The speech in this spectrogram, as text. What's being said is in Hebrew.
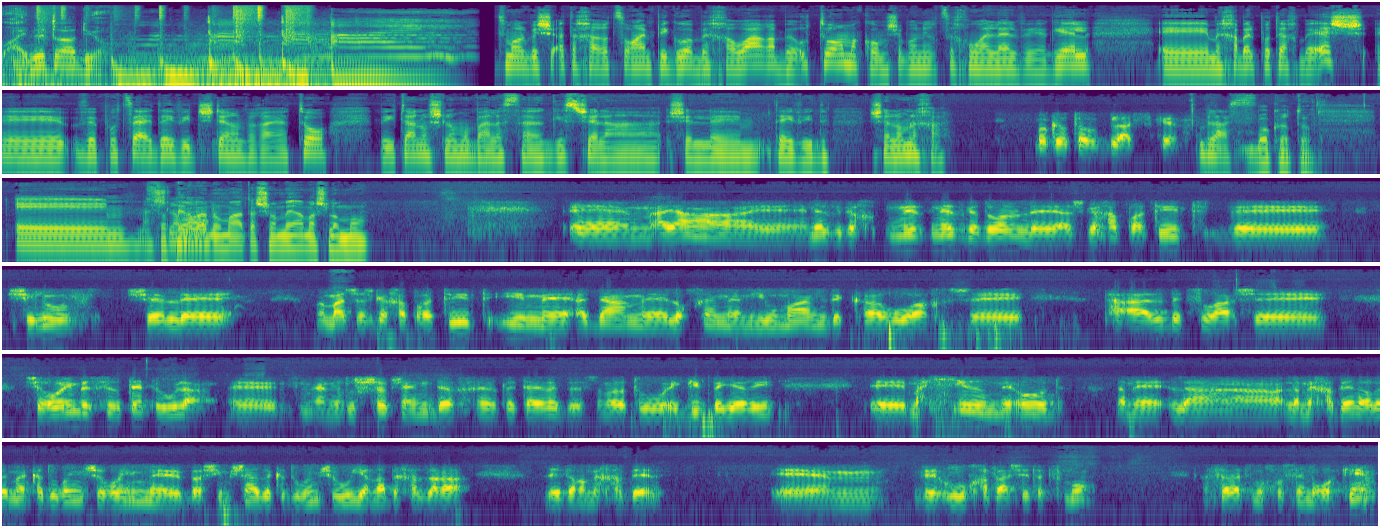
ויינט רדיו. אתמול בשעת אחר הצהריים פיגוע בחווארה, באותו המקום שבו נרצחו הלל ויגל. אה, מחבל פותח באש אה, ופוצע את דיוויד שטרן ורעייתו, ואיתנו שלמה בלס, הגיס של, ה... של אה, דיוויד. שלום לך. בוקר טוב, בלס, כן. בלס. בוקר טוב. אה, מה שלמה? ספר לנו מה אתה שומע, מה שלמה? אמ, היה אה, נס, נס גדול להשגחה פרטית ושילוב של אה, ממש השגחה פרטית עם אה, אדם לוחם מיומן וקר רוח שפעל בצורה ש... שרואים בסרטי פעולה. אני חושב שאין דרך אחרת לתאר את זה, זאת אומרת הוא הגיב בירי מהיר מאוד למחבל, הרבה מהכדורים שרואים אה, בשמשה זה כדורים שהוא ירה בחזרה לעבר המחבל אמ, והוא חבש את עצמו, עשה לעצמו חוסם עורקים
